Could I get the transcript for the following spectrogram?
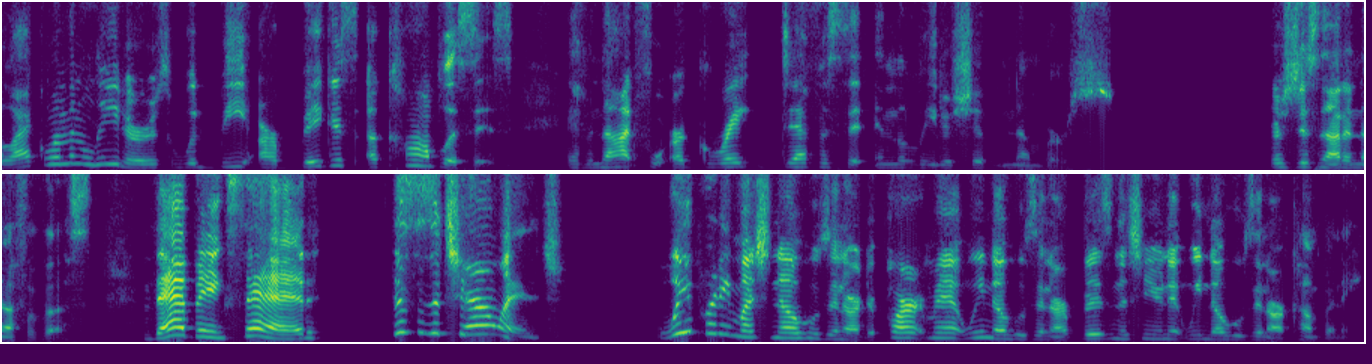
Black women leaders would be our biggest accomplices if not for a great deficit in the leadership numbers. There's just not enough of us. That being said, this is a challenge. We pretty much know who's in our department, we know who's in our business unit, we know who's in our company.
